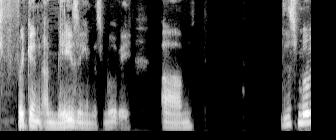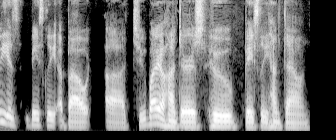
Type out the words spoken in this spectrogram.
freaking amazing in this movie. Um, this movie is basically about uh, two biohunters who basically hunt down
